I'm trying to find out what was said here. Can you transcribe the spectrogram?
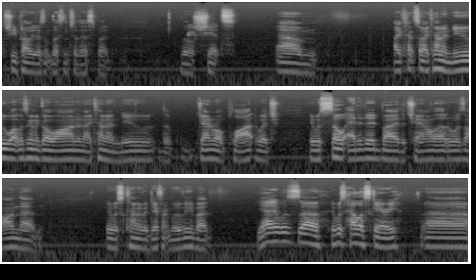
she probably doesn't listen to this, but little shits. Um, I so I kind of knew what was going to go on, and I kind of knew the general plot, which it was so edited by the channel that it was on that it was kind of a different movie. But yeah, it was uh, it was hella scary. Uh,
